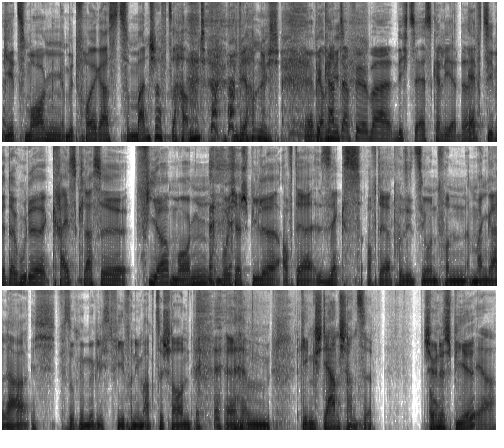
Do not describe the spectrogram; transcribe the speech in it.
geht's morgen mit Vollgas zum Mannschaftsabend. Wir haben nämlich, äh, wir haben Bekannt nämlich dafür immer nicht zu eskalieren, ne? FC Winterhude Kreisklasse 4 morgen, wo ich ja spiele, auf der 6, auf der Position von Mangala. Ich versuche mir möglichst viel von ihm abzuschauen. ähm, gegen Sternschanze. Schönes Oh, Spiel. Ja.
